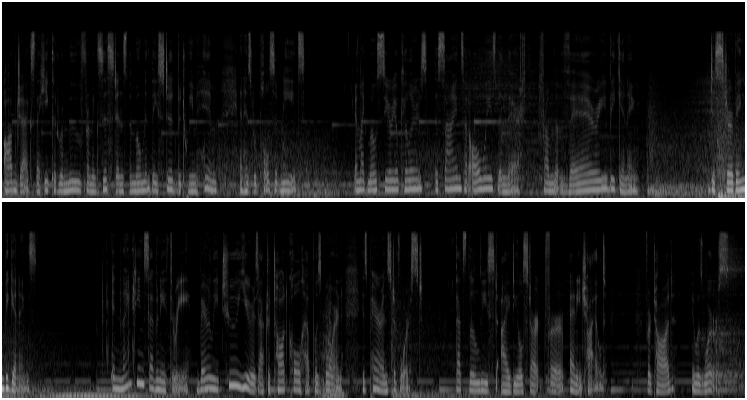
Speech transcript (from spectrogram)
Objects that he could remove from existence the moment they stood between him and his repulsive needs. And like most serial killers, the signs had always been there from the very beginning. Disturbing beginnings. In 1973, barely two years after Todd Kohlhepp was born, his parents divorced. That's the least ideal start for any child. For Todd, it was worse,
